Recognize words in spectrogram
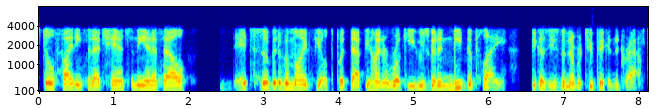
still fighting for that chance in the NFL it's a bit of a minefield to put that behind a rookie who's going to need to play because he's the number two pick in the draft.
